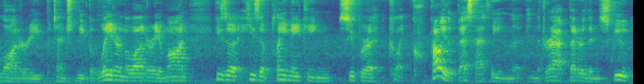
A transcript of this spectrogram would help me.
lottery potentially, but later in the lottery, Amen, he's a he's a playmaking super like probably the best athlete in the in the draft, better than Scoot.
